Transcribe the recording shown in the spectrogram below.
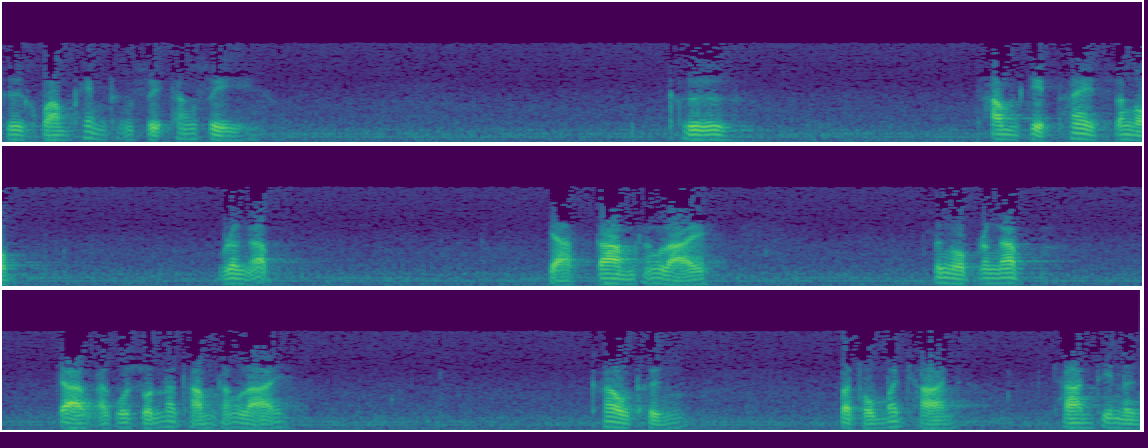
คือความเพ่งถึงสิทั้งสี่คือทำจิตให้สงบระงับ จากกามทั้งหลาย สงบระงับ จากอากุศลธรรมทั้งหลาย เข้าถึงปฐมฌานฌานที่หนึ่ง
